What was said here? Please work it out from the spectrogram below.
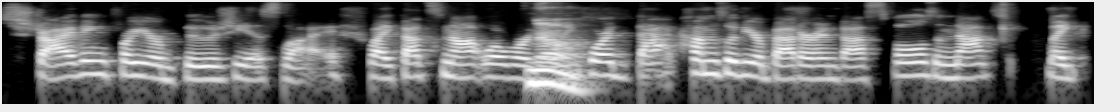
striving for your bougiest life. Like that's not what we're no. going for. That comes with your better invest goals. And that's like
